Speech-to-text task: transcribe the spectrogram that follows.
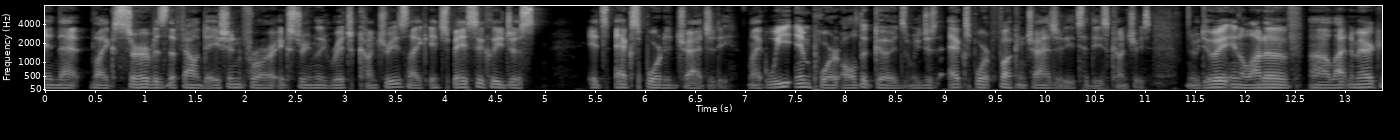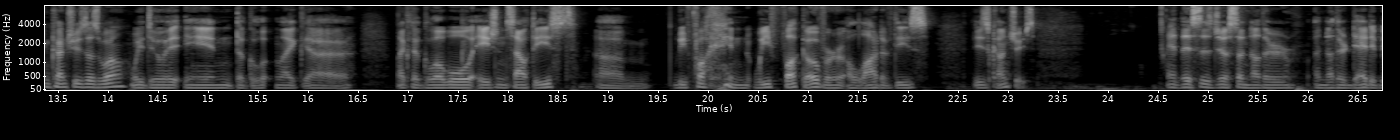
and that like serve as the foundation for our extremely rich countries like it's basically just it's exported tragedy. Like we import all the goods and we just export fucking tragedy to these countries. We do it in a lot of uh, latin american countries as well. We do it in the glo- like uh like the global asian southeast. Um we fucking we fuck over a lot of these these countries. And this is just another another data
